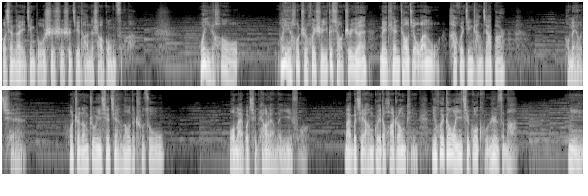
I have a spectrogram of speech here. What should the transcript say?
我现在已经不是石氏集团的少公子了。我以后，我以后只会是一个小职员，每天朝九晚五，还会经常加班。我没有钱，我只能住一些简陋的出租屋。我买不起漂亮的衣服，买不起昂贵的化妆品。你会跟我一起过苦日子吗？你，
